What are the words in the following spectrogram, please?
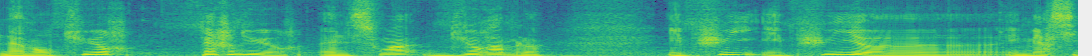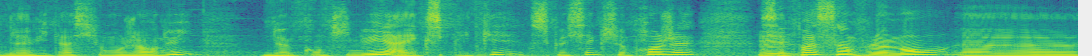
l'aventure perdure, elle soit durable. Et puis, et puis euh, et merci de l'invitation aujourd'hui, de continuer à expliquer ce que c'est que ce projet. C'est Mm. pas simplement euh,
